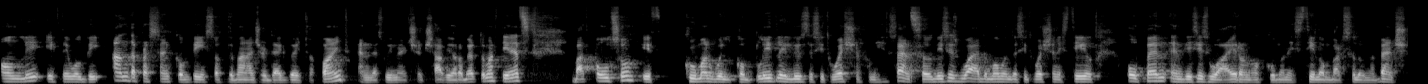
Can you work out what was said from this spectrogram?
only if they will be 100% convinced of the manager they're going to appoint. And as we mentioned, Xavi or Roberto Martinez, but also if Koeman will completely lose the situation from his hands. So this is why at the moment the situation is still open, and this is why Ronald Koeman is still on Barcelona bench.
